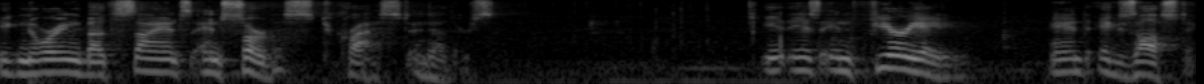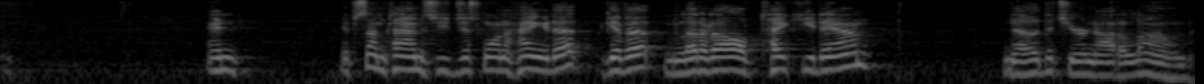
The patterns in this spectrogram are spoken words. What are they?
ignoring both science and service to Christ and others. It is infuriating and exhausting. And if sometimes you just want to hang it up, give up, and let it all take you down, know that you're not alone.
